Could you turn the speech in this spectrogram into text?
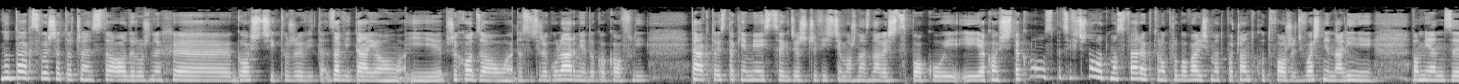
No tak, słyszę to często od różnych e, gości, którzy zawitają i przychodzą dosyć regularnie do kokofli tak, to jest takie miejsce, gdzie rzeczywiście można znaleźć spokój i jakąś taką specyficzną atmosferę, którą próbowaliśmy od początku tworzyć właśnie na linii pomiędzy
